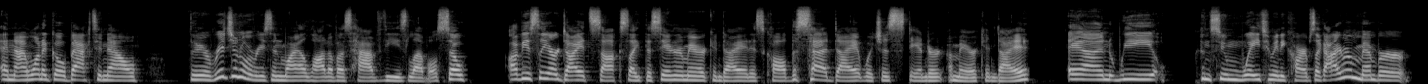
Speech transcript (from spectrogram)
and I want to go back to now the original reason why a lot of us have these levels. So, obviously, our diet sucks. Like the standard American diet is called the SAD diet, which is standard American diet. And we consume way too many carbs. Like, I remember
